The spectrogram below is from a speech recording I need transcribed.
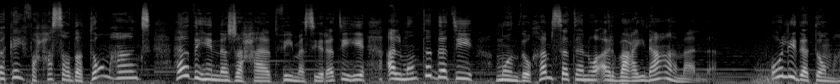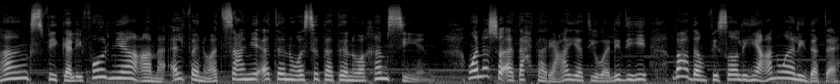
فكيف حصد توم هانكس هذه النجاحات في مسيرته الممتدة منذ 45 عاماً؟ ولد توم هانكس في كاليفورنيا عام 1956 ونشأ تحت رعاية والده بعد انفصاله عن والدته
